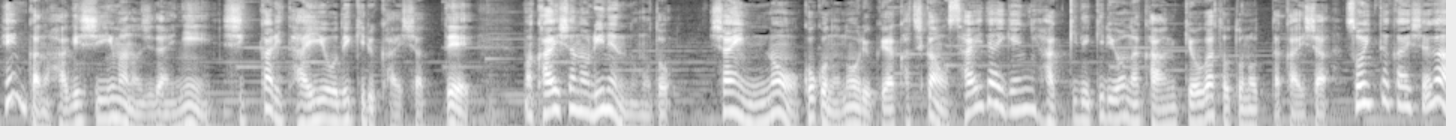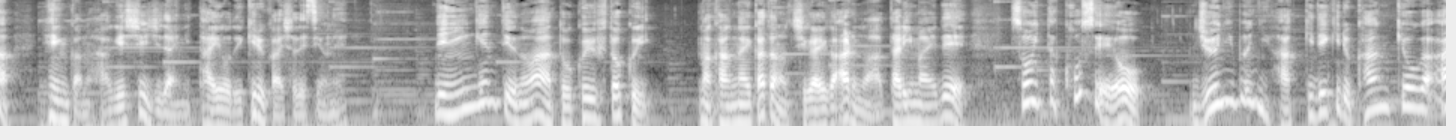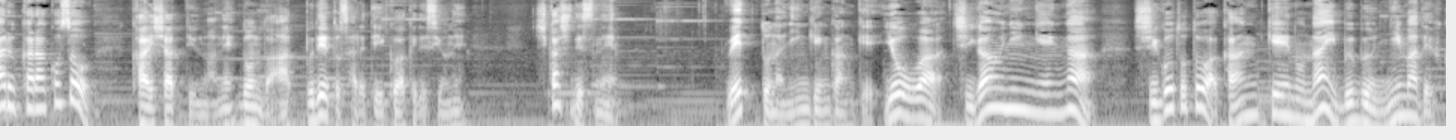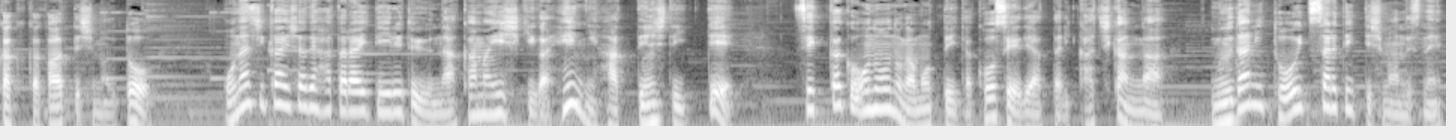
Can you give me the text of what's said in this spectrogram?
変化の激しい今の時代にしっかり対応できる会社って、まあ、会社の理念のもと社員の個々の能力や価値観を最大限に発揮できるような環境が整った会社そういった会社が変化の激しい時代に対応できる会社ですよね。で人間っていうのは得意不得意、まあ、考え方の違いがあるのは当たり前でそういった個性を十二分に発揮できる環境があるからこそ会社っていうのはねどんどんアップデートされていくわけですよね。しかしですねウェットな人間関係要は違う人間が仕事とは関係のない部分にまで深く関わってしまうと同じ会社で働いているという仲間意識が変に発展していってせっかく各々が持っていた個性であったり価値観が無駄に統一されていってしまうんですね。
